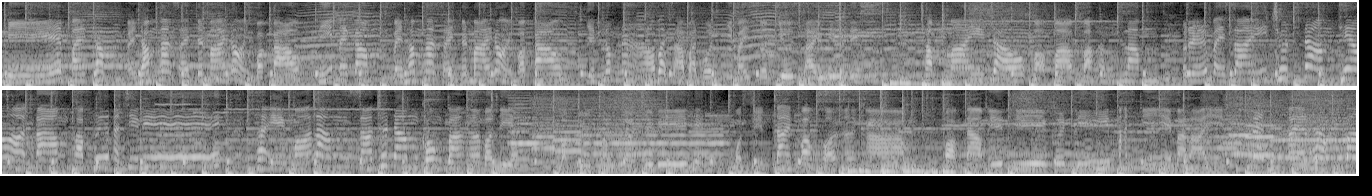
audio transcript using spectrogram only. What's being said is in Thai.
หนีไปกับไปทำงานใส่จนไม้น่อยกว่าเก่าหนีไปกับไปทำงานใส่จนไม้น่อยกว่าเก่าเย็นลมหนาวภาษาบัานพลที่ใบสนยืดใส่ทำไมเจ้าก็มาฟังลำหรือไปใส่ชุดดำเที่ยวตามผับเพื่อชีวิตถ้าเองมอลา ของบางบดินก็คือความเพื่อชีวิตหมดสิทธิ์ได้ควงคขอนงามออกหน้าเวทีคืนนี้มันมีมาไหลเล่นไปรำไป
